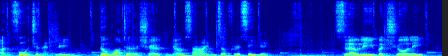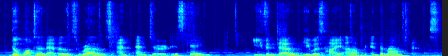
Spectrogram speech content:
Unfortunately, the water showed no signs of receding. Slowly but surely, the water levels rose and entered his cave, even though he was high up in the mountains.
